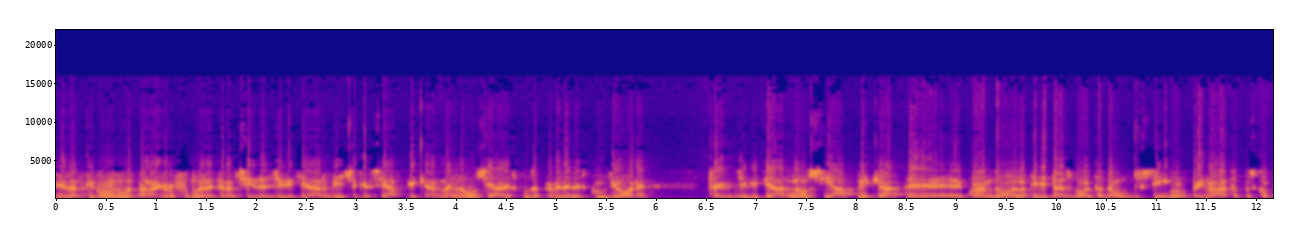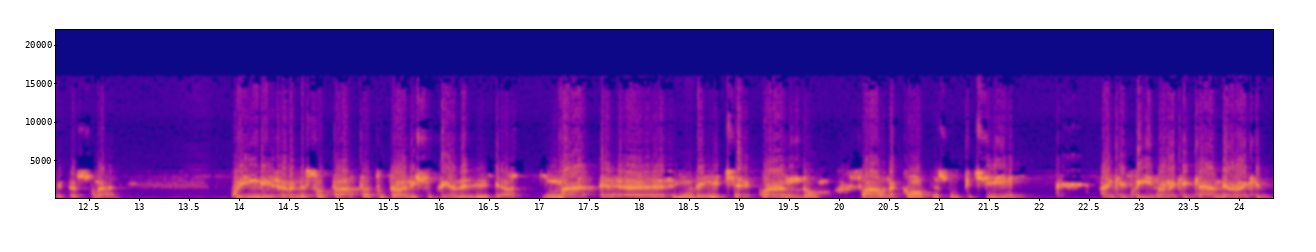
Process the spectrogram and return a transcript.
E l'articolo 2, paragrafo 2, lettera C del GDPR dice che si applica, ma non si ha, scusa, prevede l'esclusione, cioè il GDPR non si applica eh, quando l'attività è svolta da un singolo privato per scopi personali. Quindi sarebbe sottratta tutta la disciplina del GDPR. Ma eh, invece quando fa una copia sul PC, anche qui non è che cambia, non è che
